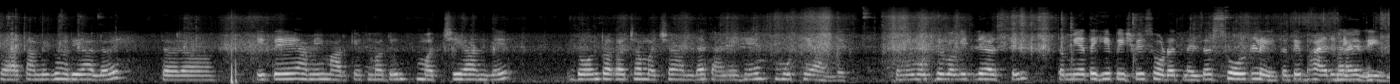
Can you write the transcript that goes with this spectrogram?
तर आता आम्ही घरी आलो आहे तर इथे आम्ही मार्केटमधून मच्छी आणले. दोन प्रकारच्या मच्छ्या आणल्यात आणि हे मोठे आणलेत. तुम्ही मोठे बघितले असतील तर मी आता ही पिशवी सोडत नाही. जर सोडले तर ते बाहेर निघतील.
